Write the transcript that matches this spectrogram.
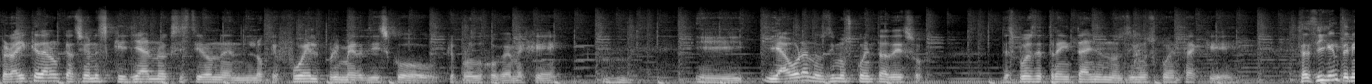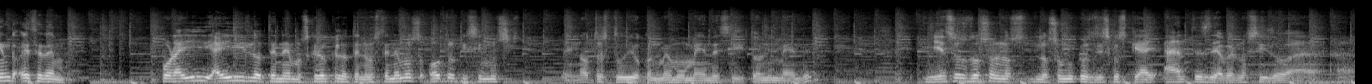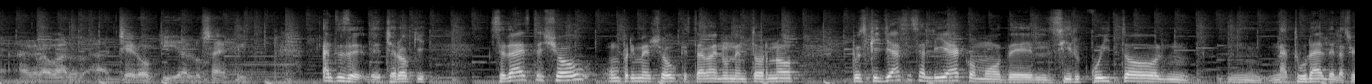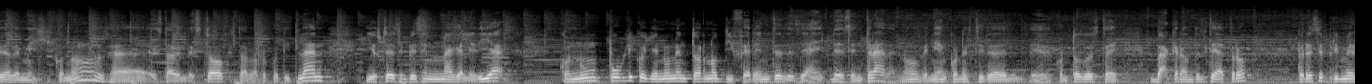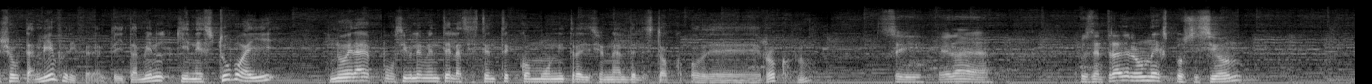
Pero ahí quedaron canciones que ya no existieron en lo que fue el primer disco que produjo BMG. Y, y ahora nos dimos cuenta de eso. Después de 30 años nos dimos cuenta que O sea, siguen teniendo ese demo. por ahí, ahí lo tenemos, creo que lo tenemos. Tenemos otro que hicimos en otro estudio con Memo Méndez y Tony Méndez. Y esos dos son los, los únicos discos que hay antes de habernos ido a, grabar a Cherokee, a Los Ángeles. Antes de, de Cherokee, se da este show, un primer show que estaba en un entorno, pues que ya se salía como del circuito natural de la Ciudad de México, ¿no? O sea, estaba el Stock, estaba Rocotitlán, y ustedes empiezan en una galería con un público y en un entorno diferente desde, desde entrada, ¿no? Venían con esta idea, del- de- con todo este background del teatro, pero ese primer show también fue diferente, y también quien estuvo ahí no era posiblemente el asistente común y tradicional del stock o de Rocco, ¿no? Sí, era. Pues de entrada era una exposición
